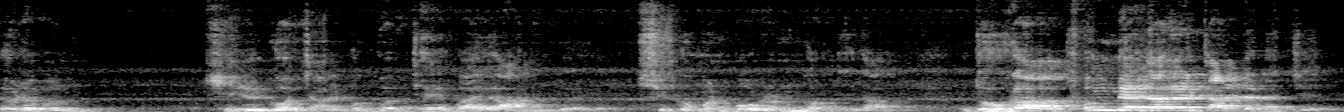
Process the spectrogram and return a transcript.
여러분 길고 짧은 건 대봐야 아는 거예요. 지금은 모르는 겁니다. 누가 금메달을 따려는지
